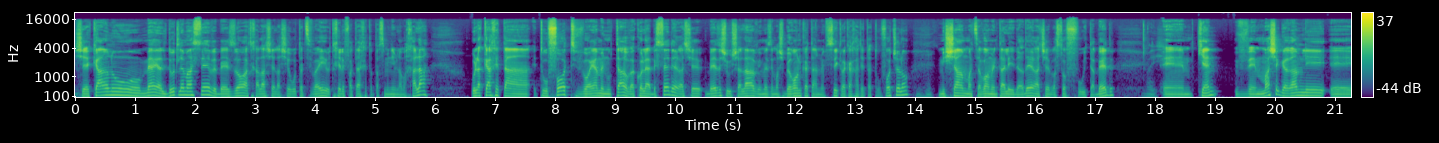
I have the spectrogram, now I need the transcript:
שהכרנו מהילדות למעשה, ובאזור ההתחלה של השירות הצבאי הוא התחיל לפתח את התסמינים למחלה. הוא לקח את התרופות והוא היה מנוטר והכל היה בסדר, אז שבאיזשהו שלב עם איזה משברון קטן הוא הפסיק לקחת את התרופות שלו, mm-hmm. משם מצבו המנטלי הידרדר עד שבסוף הוא התאבד. אמ, כן, ומה שגרם לי אה,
